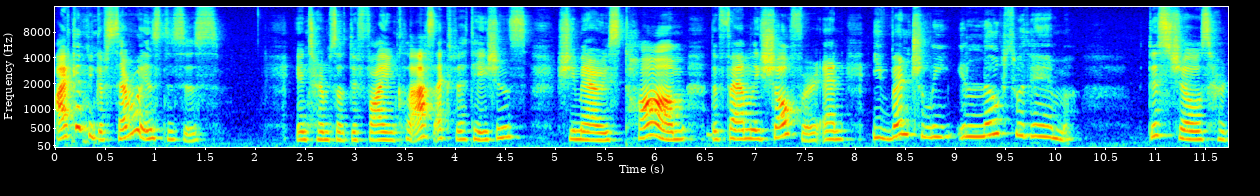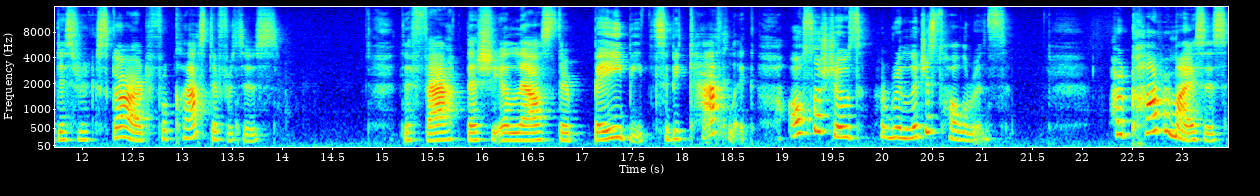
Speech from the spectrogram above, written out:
I can think of several instances. In terms of defying class expectations, she marries Tom, the family chauffeur, and eventually elopes with him. This shows her disregard for class differences. The fact that she allows their baby to be Catholic also shows her religious tolerance. Her compromises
